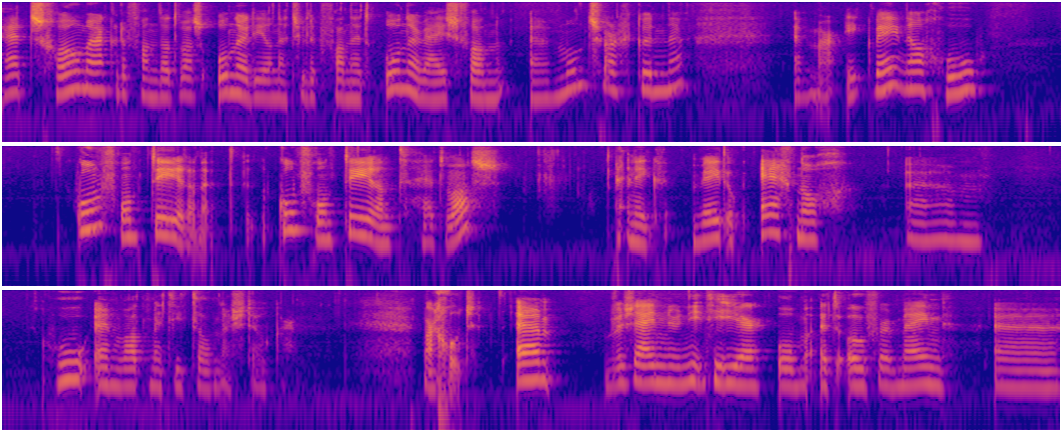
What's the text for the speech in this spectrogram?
het schoonmaken ervan, dat was onderdeel natuurlijk van het onderwijs van mondzorgkunde. En, maar ik weet nog hoe confronterend het, confronterend het was. En ik weet ook echt nog um, hoe en wat met die tandenstoker. Maar goed, um, we zijn nu niet hier om het over mijn uh,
